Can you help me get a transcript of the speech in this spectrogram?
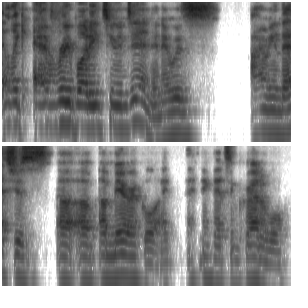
like everybody tuned in, and it was, I mean, that's just a, a, miracle. I, I think that's incredible.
